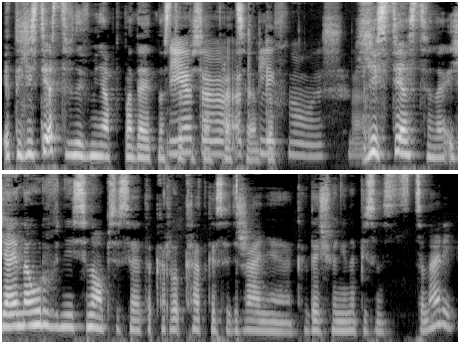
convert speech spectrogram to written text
Это, естественно, в меня попадает на И это 150%. откликнулось. Да. Естественно. Я и на уровне синопсиса, это краткое содержание, когда еще не написан сценарий,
